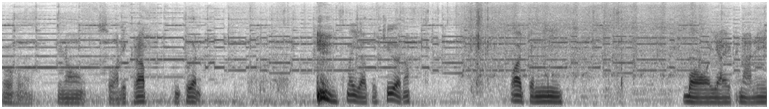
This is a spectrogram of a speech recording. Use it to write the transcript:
โอ้โหพี่น้องสวัสดีครับเพื่อนๆไม่อยากจะเชื่อเนาะว่าจะมีบ่อใหญ่ขนาดนี้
